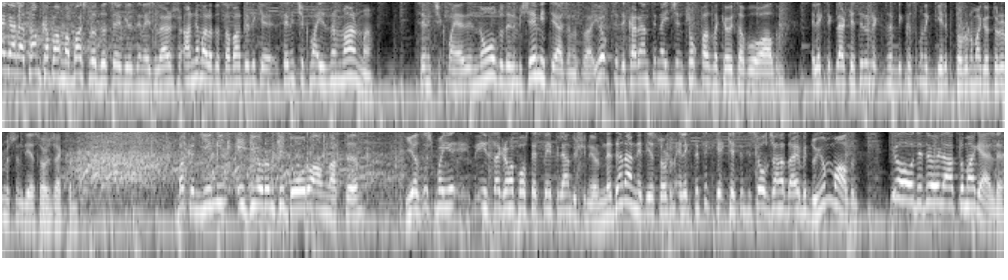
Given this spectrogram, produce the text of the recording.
Pekala tam kapanma başladı sevgili dinleyiciler. Annem aradı sabah dedi ki senin çıkma iznin var mı? Senin çıkmaya dedi. Ne oldu dedim bir şeye mi ihtiyacınız var? Yok dedi karantina için çok fazla köy tavuğu aldım. Elektrikler kesilirse bir kısmını gelip torunuma götürür müsün diye soracaktım. Bakın yemin ediyorum ki doğru anlattığım yazışmayı Instagram'a post etmeyi falan düşünüyorum. Neden anne diye sordum. Elektrik kesintisi olacağına dair bir duyum mu aldın? Yo dedi öyle aklıma geldi.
